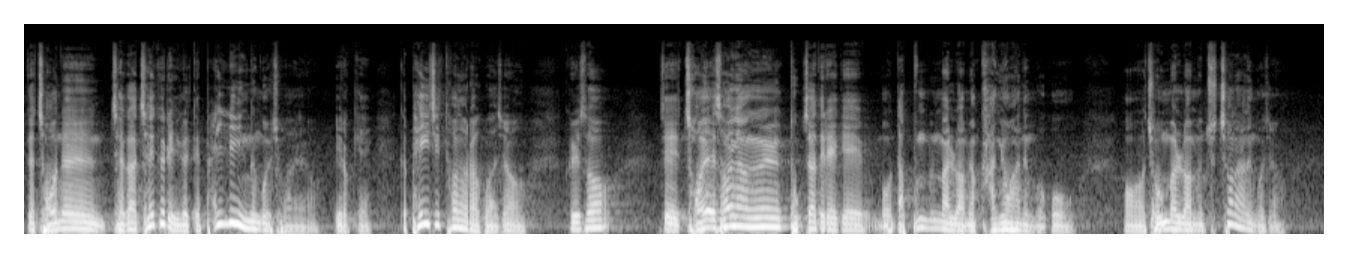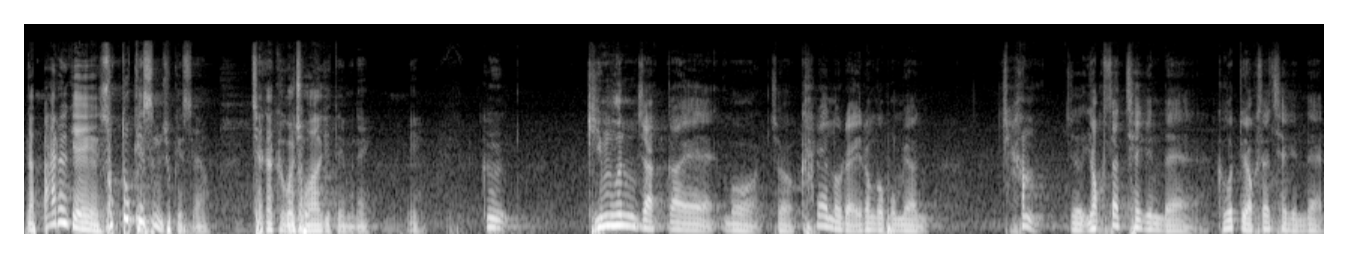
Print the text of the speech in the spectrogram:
그러니까 저는 제가 책을 읽을 때 빨리 읽는 걸 좋아해요. 이렇게 그 페이지 터너라고 하죠. 그래서 이제 저의 성향을 독자들에게 뭐 나쁜 말로 하면 강요하는 거고, 어, 좋은 말로 하면 추천하는 거죠. 그러니까 빠르게 속독했으면 좋겠어요. 제가 그걸 좋아하기 때문에. 예. 그 김훈 작가의 뭐 저 카레 노래 이런 거 보면 참저 역사책인데 그것도 역사책인데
